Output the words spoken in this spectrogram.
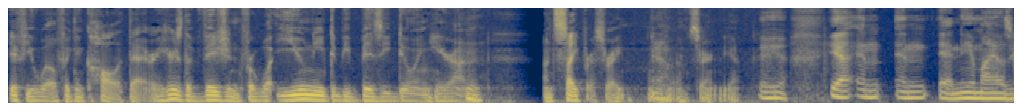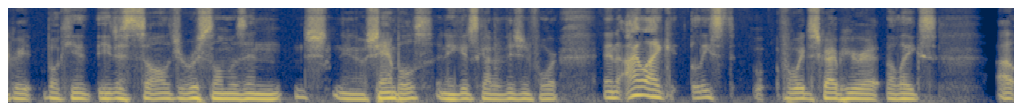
if you will, if we can call it that, right? Here's the vision for what you need to be busy doing here on Hmm. on Cyprus, right? Yeah. I'm sorry, yeah. Yeah, yeah, yeah, and and yeah, Nehemiah was a great book. He he just saw Jerusalem was in sh- you know shambles, and he just got a vision for it. And I like at least for what we describe here at the lakes. I,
